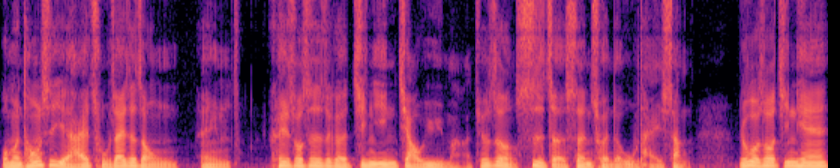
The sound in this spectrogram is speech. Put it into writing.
我们同时也还处在这种嗯。可以说是这个精英教育嘛，就是这种适者生存的舞台上。如果说今天，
